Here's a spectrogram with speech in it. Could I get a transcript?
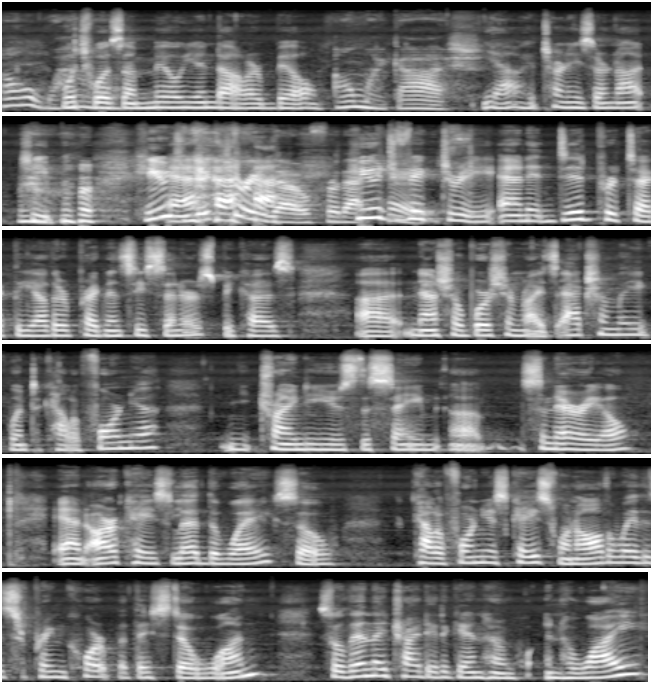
Oh, wow. Which was a million dollar bill. Oh, my gosh. Yeah, attorneys are not cheap. huge victory, though, for that Huge case. victory, and it did protect the other pregnancy centers because uh, National Abortion Rights Action League went to California trying to use the same uh, scenario, and our case led the way. So California's case went all the way to the Supreme Court, but they still won. So then they tried it again in Hawaii,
